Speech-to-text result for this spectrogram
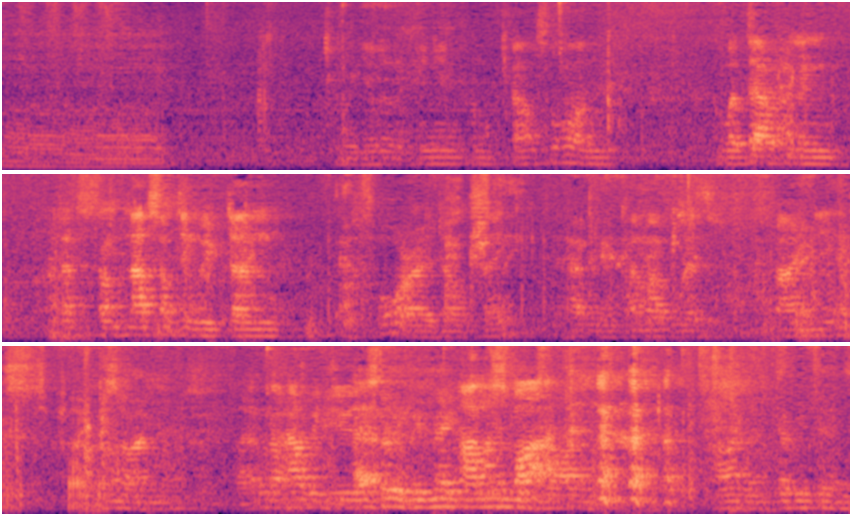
Uh, can we get an opinion from counsel on what that, I mean, that's some- not something we've done before, I don't think, having to come up with findings. So I'm, I don't know how we do that Actually, we make on the spot. on, on everything.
